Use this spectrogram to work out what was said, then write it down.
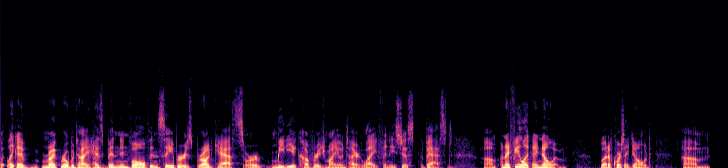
but like I've Mike Robitaille has been involved in Sabres broadcasts or media coverage my entire life, and he's just the best. Um, and I feel like I know him, but of course I don't. Um,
